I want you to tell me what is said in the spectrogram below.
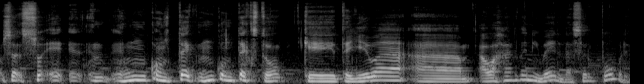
O sea, so- eh, eh, es un, conte- un contexto que te lleva a bajar de nivel, a ser pobre.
